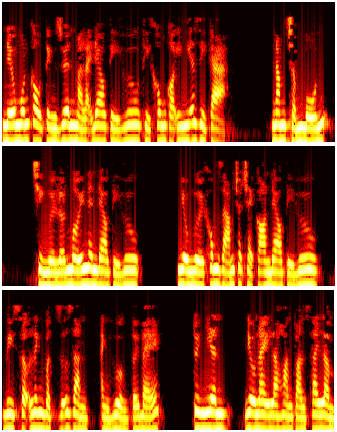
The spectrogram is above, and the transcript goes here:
Nếu muốn cầu tình duyên mà lại đeo tỷ hưu thì không có ý nghĩa gì cả. 5.4. Chỉ người lớn mới nên đeo tỷ hưu. Nhiều người không dám cho trẻ con đeo tỷ hưu, vì sợ linh vật dữ dằn, ảnh hưởng tới bé. Tuy nhiên, điều này là hoàn toàn sai lầm,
